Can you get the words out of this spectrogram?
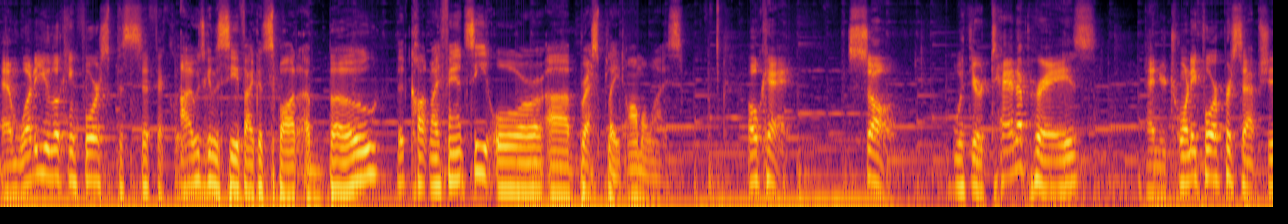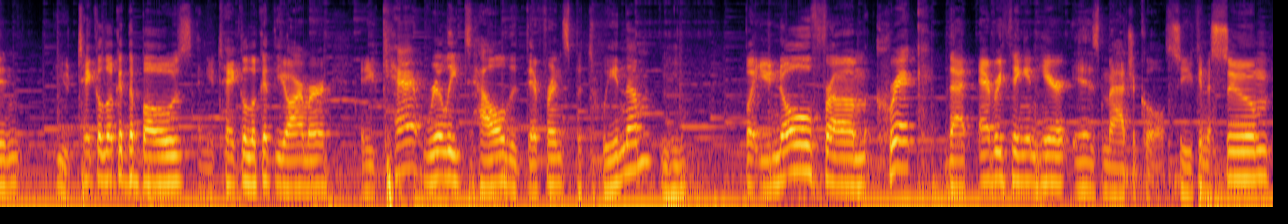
And what are you looking for specifically? I was going to see if I could spot a bow that caught my fancy or a breastplate, armor wise. Okay, so with your 10 appraise and your 24 perception, you take a look at the bows and you take a look at the armor, and you can't really tell the difference between them. But you know from K'rrick that everything in here is magical. So you can assume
